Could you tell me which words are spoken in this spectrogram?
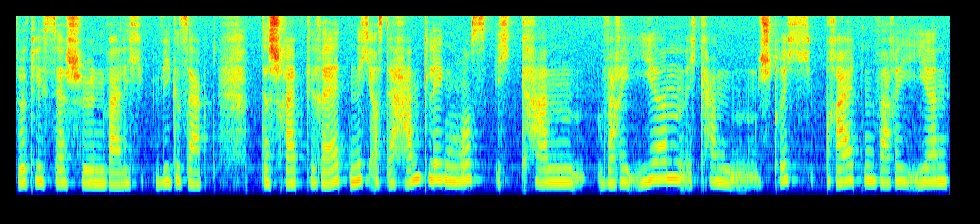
wirklich sehr schön, weil ich, wie gesagt, das Schreibgerät nicht aus der Hand legen muss. Ich kann variieren, ich kann Strichbreiten variieren.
